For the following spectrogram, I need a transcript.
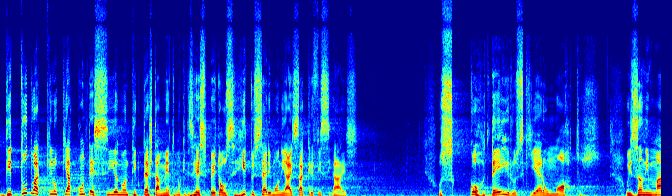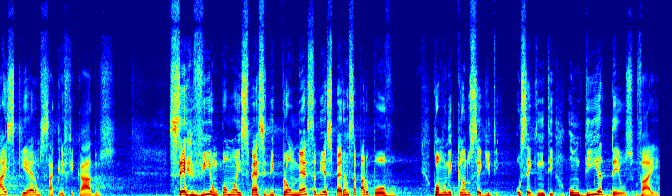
de tudo aquilo que acontecia no Antigo Testamento no que diz respeito aos ritos cerimoniais sacrificiais. Os cordeiros que eram mortos, os animais que eram sacrificados, serviam como uma espécie de promessa de esperança para o povo, comunicando o seguinte: o seguinte, um dia Deus vai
